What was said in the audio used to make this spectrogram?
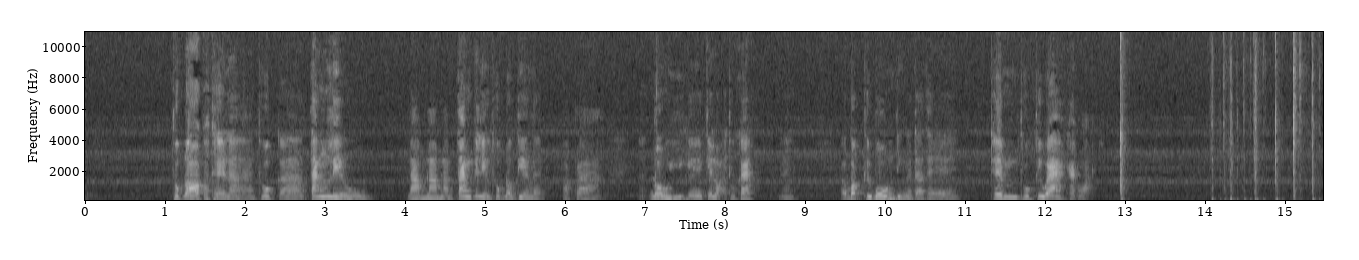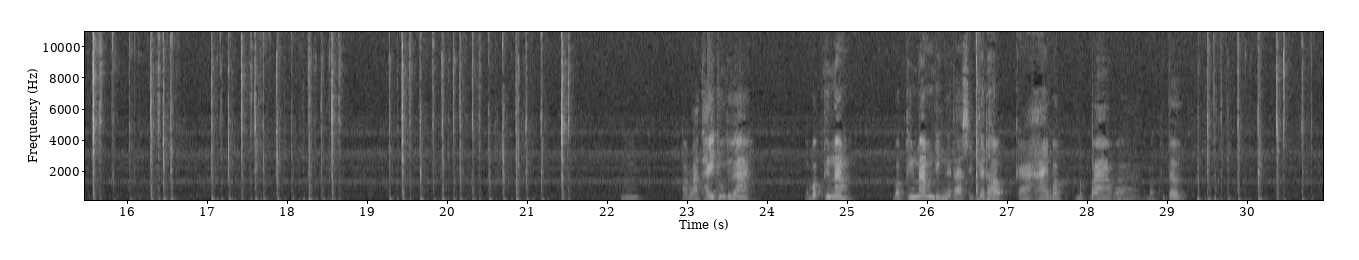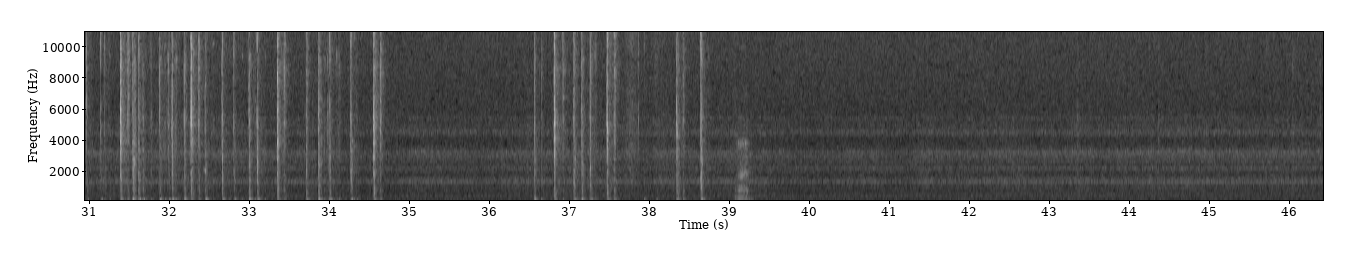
Thuốc đó có thể là thuốc uh, tăng liều làm làm làm tăng cái liều thuốc đầu tiên lên hoặc là đổi cái, cái loại thuốc khác. Đấy. ở bậc thứ 4 thì người ta thể thêm thuốc thứ ba khác loại Đấy. hoặc là thay thuốc thứ hai ở bậc thứ năm, bậc thứ năm thì người ta sẽ kết hợp cả hai bậc bậc 3 và bậc thứ tư Đấy.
